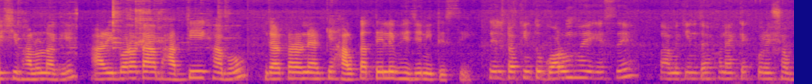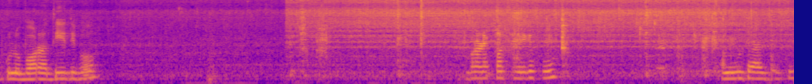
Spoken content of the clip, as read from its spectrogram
বেশি ভালো লাগে। আর এই বড়াটা ভাত দিয়েই খাব, যার কারণে আর কি হালকা তেলে ভেজে নিতেছি। তেলটা কিন্তু গরম হয়ে গেছে, তো আমি কিন্তু এখন এক এক করে সবগুলো বড়া দিয়ে দিব। বড়া এক পাশ হয়ে গেছে। আমি উল্টে আসতেছি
